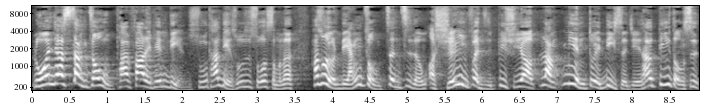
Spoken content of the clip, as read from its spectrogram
罗文家上周五他发了一篇脸书，他脸书是说什么呢？他说有两种政治人物啊，学运分子必须要让面对历史的检验。他说第一种是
